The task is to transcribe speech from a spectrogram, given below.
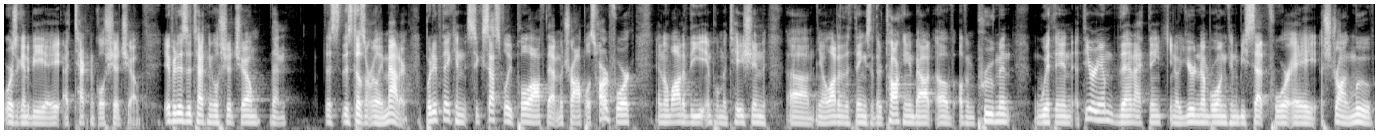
or is it going to be a, a technical shit show? If it is a technical shit show, then this this doesn't really matter. But if they can successfully pull off that Metropolis hard fork and a lot of the implementation, um, you know, a lot of the things that they're talking about of, of improvement within Ethereum, then I think you know you're number one going to be set for a, a strong move.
